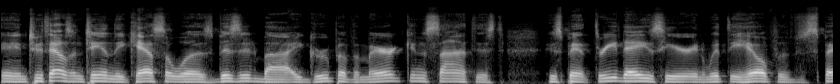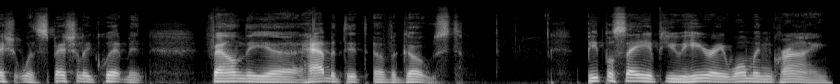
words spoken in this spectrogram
In 2010, the castle was visited by a group of American scientists who spent three days here, and with the help of special with special equipment, found the uh, habitat of a ghost. People say if you hear a woman crying,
